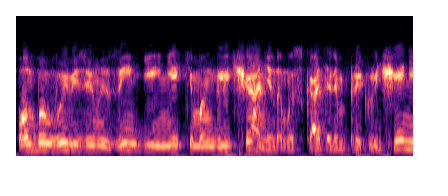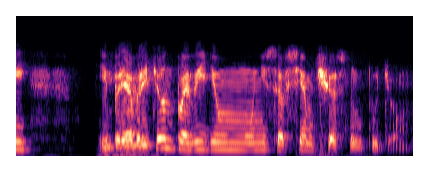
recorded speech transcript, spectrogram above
Он был вывезен из Индии неким англичанином, искателем приключений, и приобретен, по-видимому, не совсем честным путем.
